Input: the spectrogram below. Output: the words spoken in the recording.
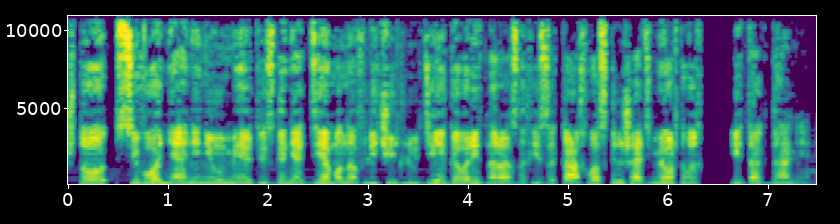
что сегодня они не умеют изгонять демонов, лечить людей, говорить на разных языках, воскрешать мертвых и так далее.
